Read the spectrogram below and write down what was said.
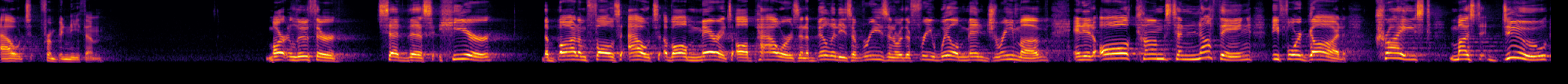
out from beneath him. Martin Luther said this Here, the bottom falls out of all merit, all powers and abilities of reason or the free will men dream of, and it all comes to nothing before God. Christ must do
